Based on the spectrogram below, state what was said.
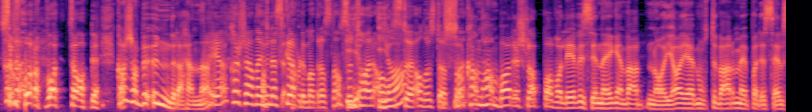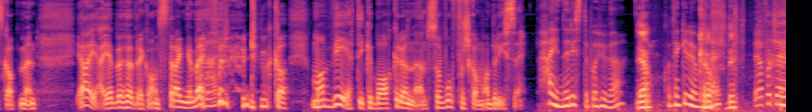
så får han bare ta det. Kanskje han beundrer henne. Ja, kanskje han er, hun er skravlemadrassen hans som tar alle, stø, alle Så kan han bare slappe av og leve i sin egen verden, og ja, jeg måtte være med på det selskapet, men ja, ja, jeg behøver ikke anstrenge meg, for du kan Man vet ikke bakgrunnen, så hvorfor skal man bry seg? Heine rister på huet. Ja, Hva tenker du om det kraftig. Ja, fortell.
